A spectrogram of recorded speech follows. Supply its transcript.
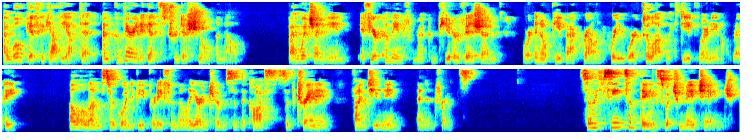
I will give the caveat that I'm comparing against traditional ML, by which I mean if you're coming from a computer vision or NLP background where you worked a lot with deep learning already, LLMs are going to be pretty familiar in terms of the costs of training, fine-tuning, and inference. So we've seen some things which may change,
